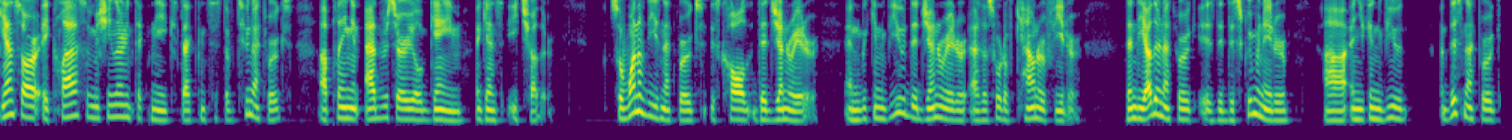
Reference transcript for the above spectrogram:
GANs are a class of machine learning techniques that consist of two networks uh, playing an adversarial game against each other. So one of these networks is called the generator, and we can view the generator as a sort of counterfeeder. Then the other network is the discriminator, uh, and you can view this network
